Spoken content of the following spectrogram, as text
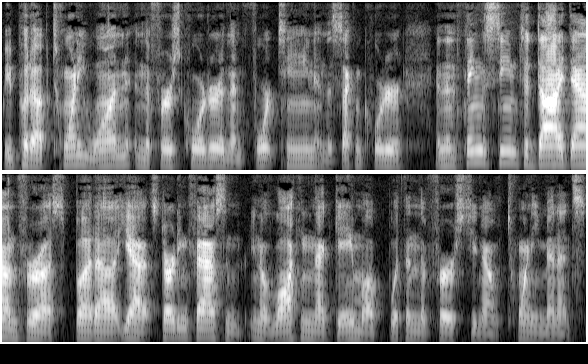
we put up 21 in the first quarter and then 14 in the second quarter, and then things seemed to die down for us. But uh, yeah, starting fast and you know locking that game up within the first you know 20 minutes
